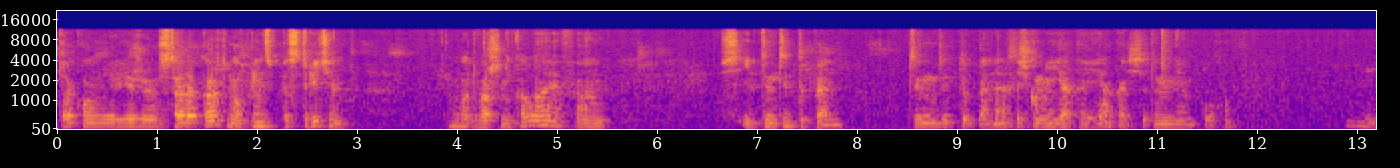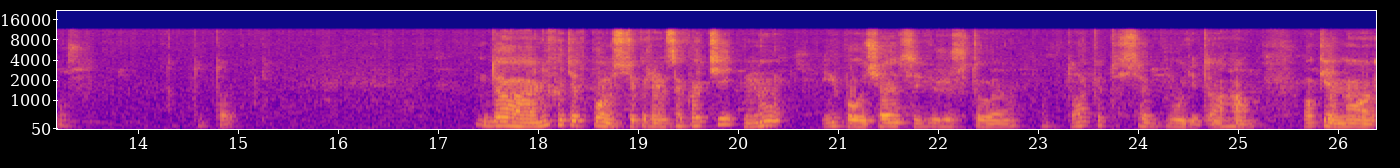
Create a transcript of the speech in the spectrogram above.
Так, он, я вижу, старая карта, но, в принципе, посмотрите. Вот ваш Николаев. А, и тынды ТП. Тынды ТП. Наверное, слишком яркая яркость, это у меня плохо. Тут так. Да, они хотят полностью Украину захватить, ну и получается вижу, что вот так это все будет. Ага. Окей, но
